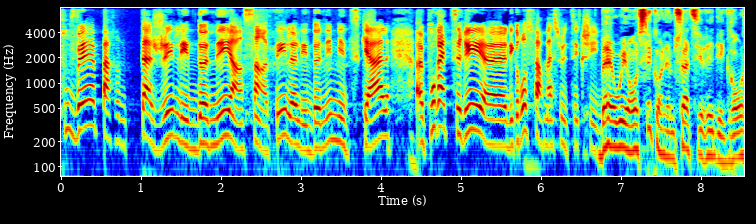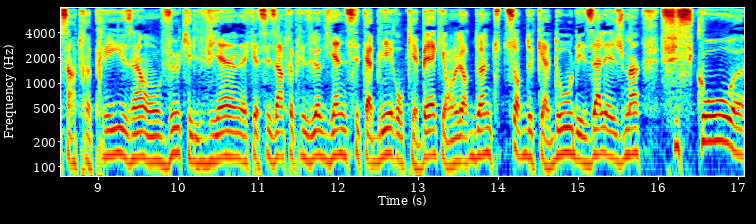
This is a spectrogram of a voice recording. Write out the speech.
pouvaient partager les données en santé, là, les données médicales, euh, pour attirer euh, des grosses pharmaceutiques chez nous. Ben oui, on sait qu'on aime ça attirer des grosses entreprises. Hein. On veut qu'ils viennent, que ces entreprises-là viennent s'établir au Québec et on leur donne toutes sortes de cadeaux, des allègements fiscaux. euh,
